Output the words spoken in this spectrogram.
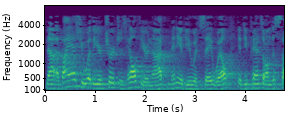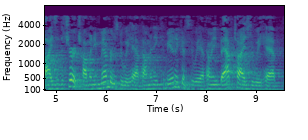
Now, if I ask you whether your church is healthy or not, many of you would say, well, it depends on the size of the church. How many members do we have? How many communicants do we have? How many baptized do we have?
